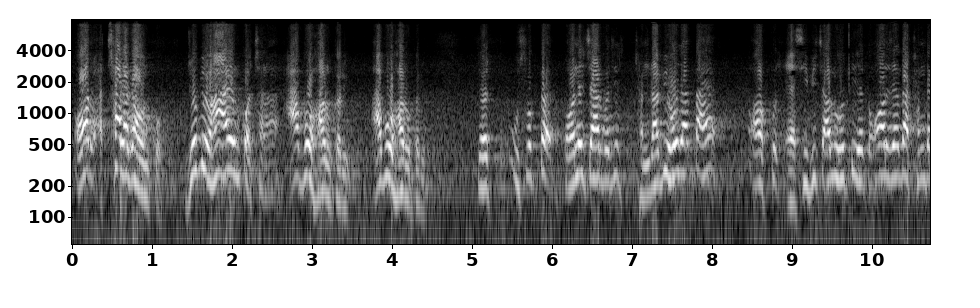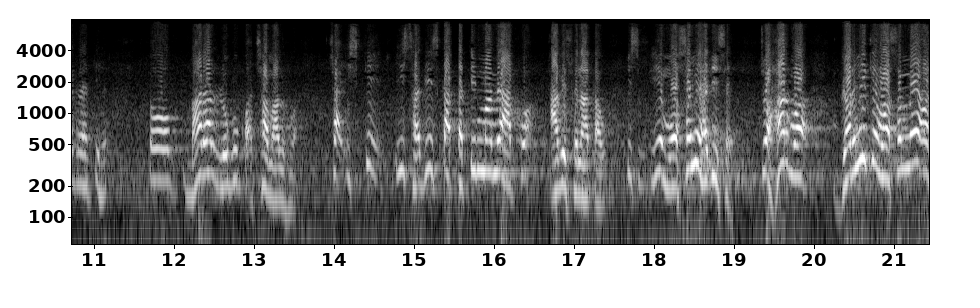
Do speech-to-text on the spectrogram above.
اور اچھا لگا ان کو۔ جو بھی وہاں آئے، ان کو اچھا لگا۔ آپ وہ ہارو کرو آپ وہ ہارو کرو تو اس وقت پونے چار بجے ٹھنڈا بھی ہو جاتا ہے اور کچھ ایسی بھی چالو ہوتی ہے تو اور زیادہ ٹھنڈک رہتی ہے۔ تو بہرحال لوگوں کو اچھا معلوم ہوا۔ اچھا اس کی، اس حدیث کا تتیمہ میں آپ کو آگے سناتا ہوں۔ اس، یہ موسمی حدیث ہے جو ہر گرمی کے موسم میں اور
